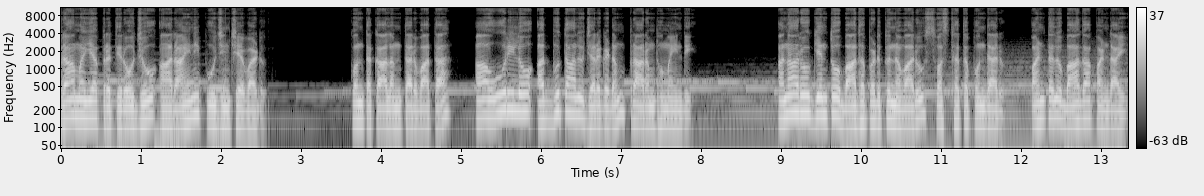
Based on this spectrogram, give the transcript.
రామయ్య ప్రతిరోజూ ఆ రాయిని పూజించేవాడు. కొంతకాలం తర్వాత ఆ ఊరిలో అద్భుతాలు జరగడం ప్రారంభమైంది. అనారోగ్యంతో బాధపడుతున్న వారు స్వస్థత పొందారు. పంటలు బాగా పండాయి.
